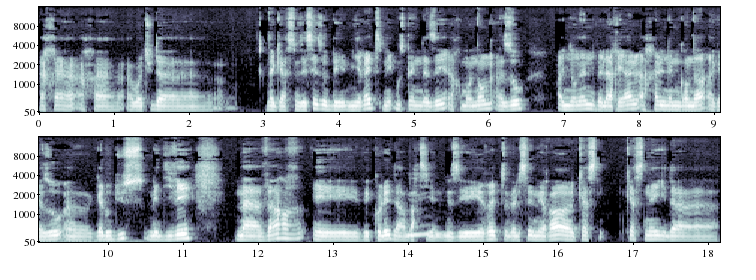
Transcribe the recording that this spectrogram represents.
ar, ar, ar, a oatu da, da gas. Neus ese zo be miret, me ouspen da ze, ar commandant a zo a unanen vel a real, ar c'hell nem ganda hag a zo euh, me dive ma varv e ve kolet ar bartien. Mm. Neus e ret vel se mera euh, kas, kasnei da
